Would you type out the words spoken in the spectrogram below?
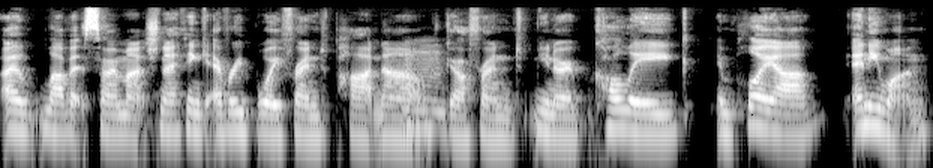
I love it so much. And I think every boyfriend, partner, Mm. girlfriend, you know, colleague, employer, anyone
